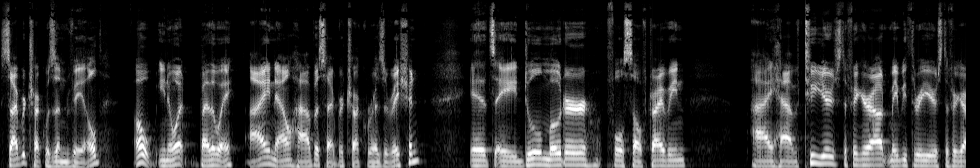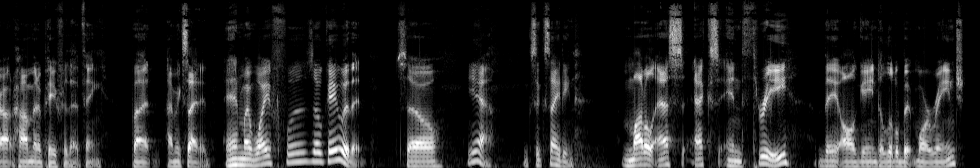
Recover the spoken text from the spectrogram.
Cybertruck was unveiled. Oh, you know what? By the way, I now have a Cybertruck reservation. It's a dual motor, full self driving. I have two years to figure out, maybe three years to figure out how I'm going to pay for that thing, but I'm excited. And my wife was okay with it. So, yeah, it's exciting. Model S, X, and 3, they all gained a little bit more range.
